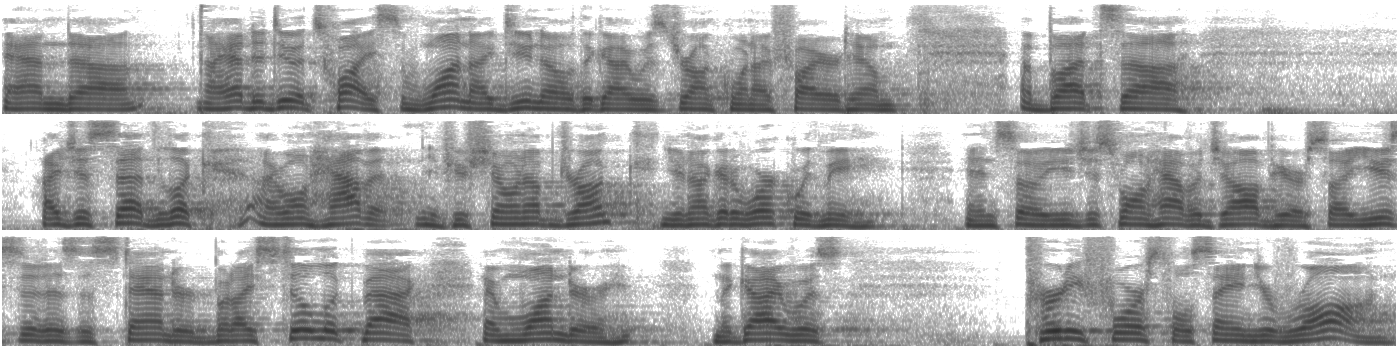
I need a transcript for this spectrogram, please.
And uh, I had to do it twice. One, I do know the guy was drunk when I fired him. But uh, I just said, look, I won't have it. If you're showing up drunk, you're not going to work with me. And so you just won't have a job here. So I used it as a standard. But I still look back and wonder. And the guy was pretty forceful, saying, You're wrong.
